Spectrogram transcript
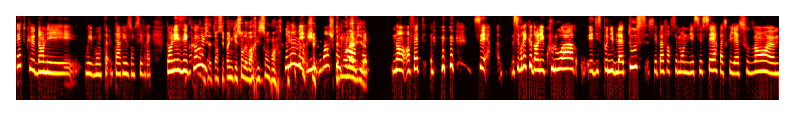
Peut-être que dans les. Oui, bon, tu as raison, c'est vrai. Dans les écoles. Non, attends, c'est pas une question d'avoir raison. Hein. Non, non, mais je, non, je comprends. mon avis, là. Non, en fait, c'est vrai que dans les couloirs est disponible à tous, c'est pas forcément nécessaire parce qu'il y a souvent euh,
